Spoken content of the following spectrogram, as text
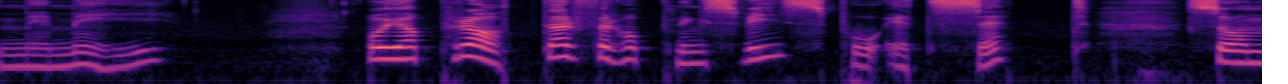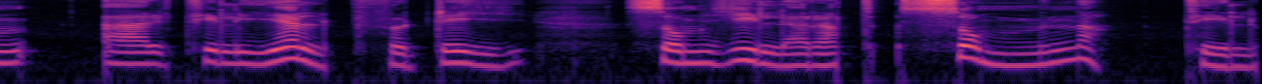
med mig. Och jag pratar förhoppningsvis på ett sätt som är till hjälp för dig som gillar att somna till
